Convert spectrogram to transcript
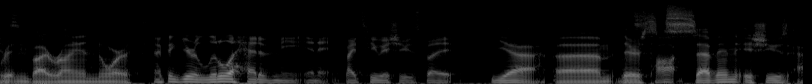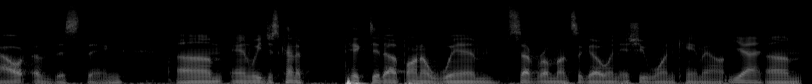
written by Ryan North. I think you're a little ahead of me in it by two issues, but Yeah, um, there's seven issues out of this thing, um, and we just kind of picked it up on a whim several months ago when issue one came out. yeah, Um,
